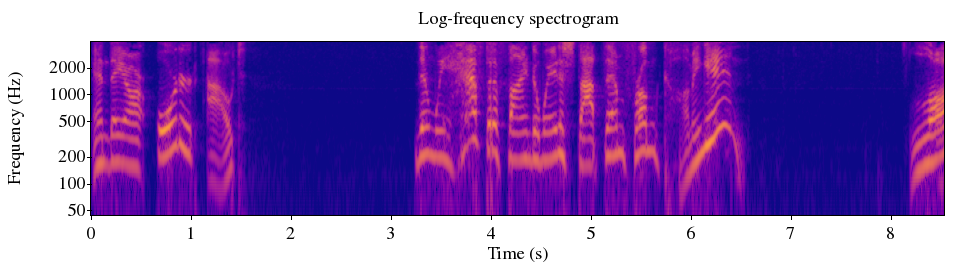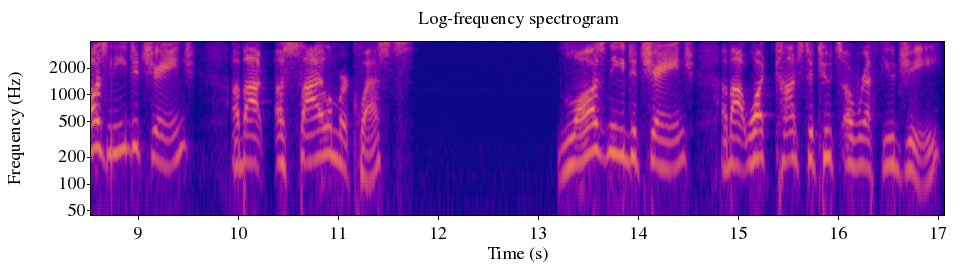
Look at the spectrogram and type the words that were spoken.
and they are ordered out, then we have to find a way to stop them from coming in. Laws need to change about asylum requests. Laws need to change about what constitutes a refugee.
